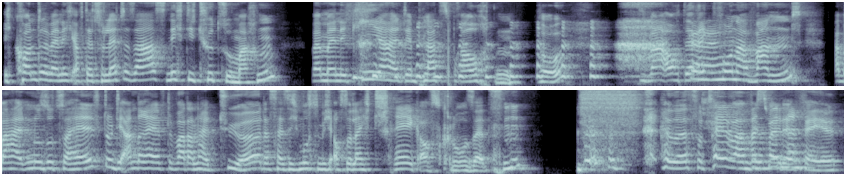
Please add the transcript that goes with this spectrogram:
Ich konnte, wenn ich auf der Toilette saß, nicht die Tür zumachen, weil meine Knie halt den Platz brauchten. So. Die war auch direkt vor einer Wand, aber halt nur so zur Hälfte und die andere Hälfte war dann halt Tür. Das heißt, ich musste mich auch so leicht schräg aufs Klo setzen. also das Hotel war was Fall der Fail.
